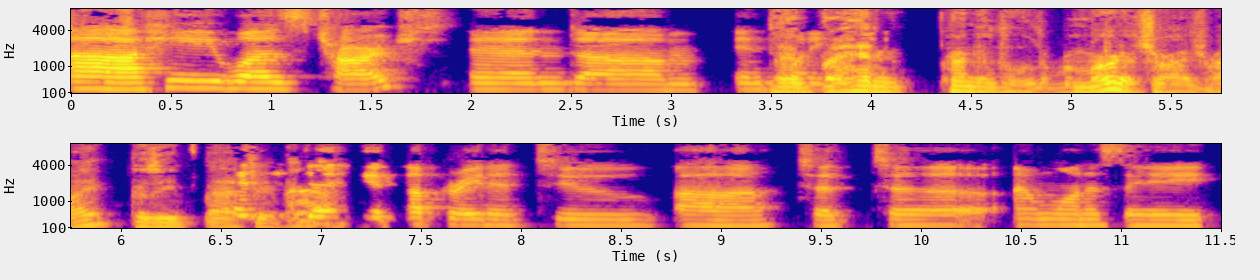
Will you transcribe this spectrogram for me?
Uh, he was charged, and um, in twenty, but had turned into a murder charge, right? Because he actually did get upgraded to uh to to I want to say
